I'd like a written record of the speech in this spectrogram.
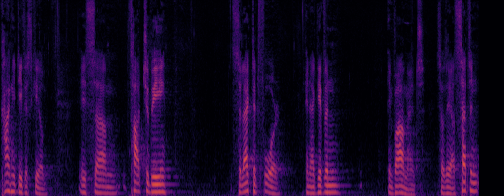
cognitive skill is um, thought to be selected for in a given environment. So there are certain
